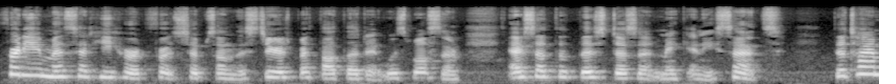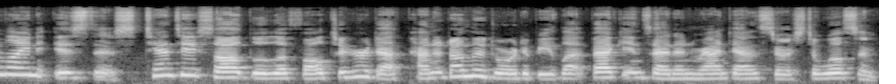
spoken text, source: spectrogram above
Freddy admits that he heard footsteps on the stairs but thought that it was Wilson, except that this doesn't make any sense. The timeline is this. Tansy saw Lula fall to her death, pounded on the door to be let back inside, and ran downstairs to Wilson.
